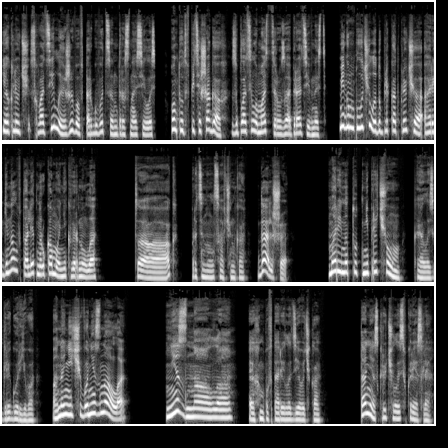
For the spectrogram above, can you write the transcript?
Я ключ схватила и живо в торговый центр сносилась. Он тут в пяти шагах, заплатила мастеру за оперативность. Мигом получила дубликат ключа, а оригинал в туалет на рукомойник вернула. «Так», протянул Савченко. «Дальше». «Марина тут ни при чем», — каялась Григорьева. «Она ничего не знала». «Не знала», — эхом повторила девочка. Таня скрючилась в кресле.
